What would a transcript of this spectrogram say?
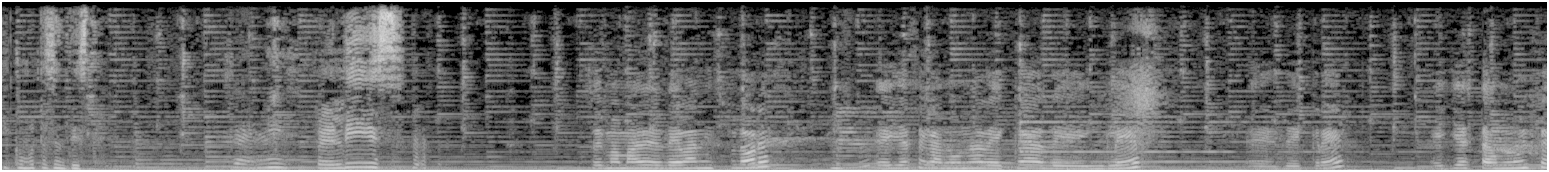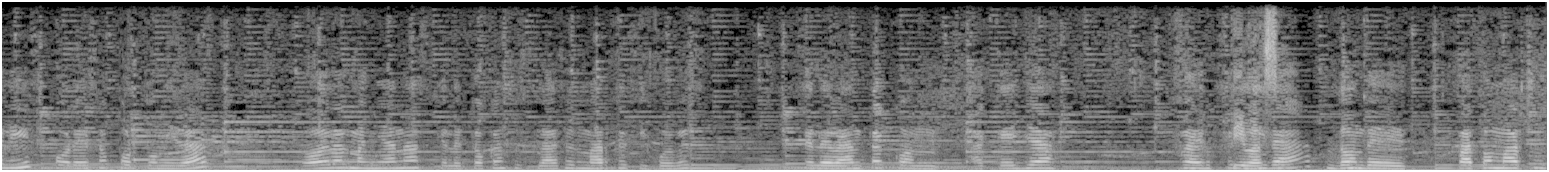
¿Y cómo te sentiste? feliz. Feliz. Soy mamá de Devanis Flores. Ella se ganó una beca de inglés eh, de CRE. Ella está muy feliz por esa oportunidad. Todas las mañanas que le tocan sus clases, martes y jueves, se levanta con aquella felicidad donde va a tomar sus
